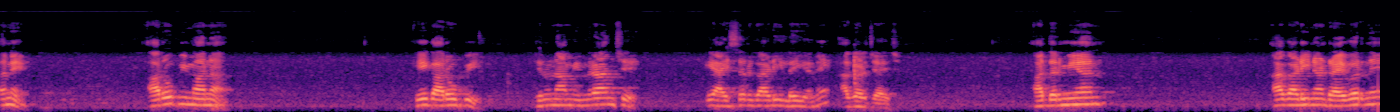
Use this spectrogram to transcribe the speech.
અને આરોપીમાંના એક આરોપી, જેનું નામ ઇમરાન છે, એ આઈસર ગાડી લઈ અને આગળ જાય છે. આ દરમિયાન આ ગાડીના ડ્રાઈવરને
